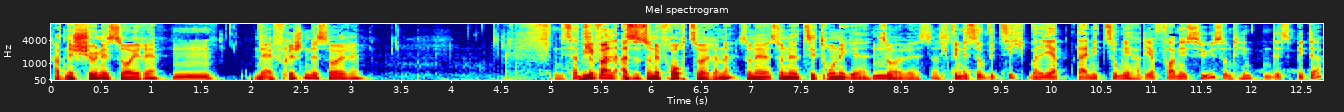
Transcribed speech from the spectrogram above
Hat eine schöne Säure. Eine erfrischende Säure. Es Wie so, wann, also so eine Fruchtsäure, ne? So eine, so eine zitronige Säure ist das. ich finde es so witzig, weil ja deine Zunge hat ja vorne süß und hinten das bitter.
